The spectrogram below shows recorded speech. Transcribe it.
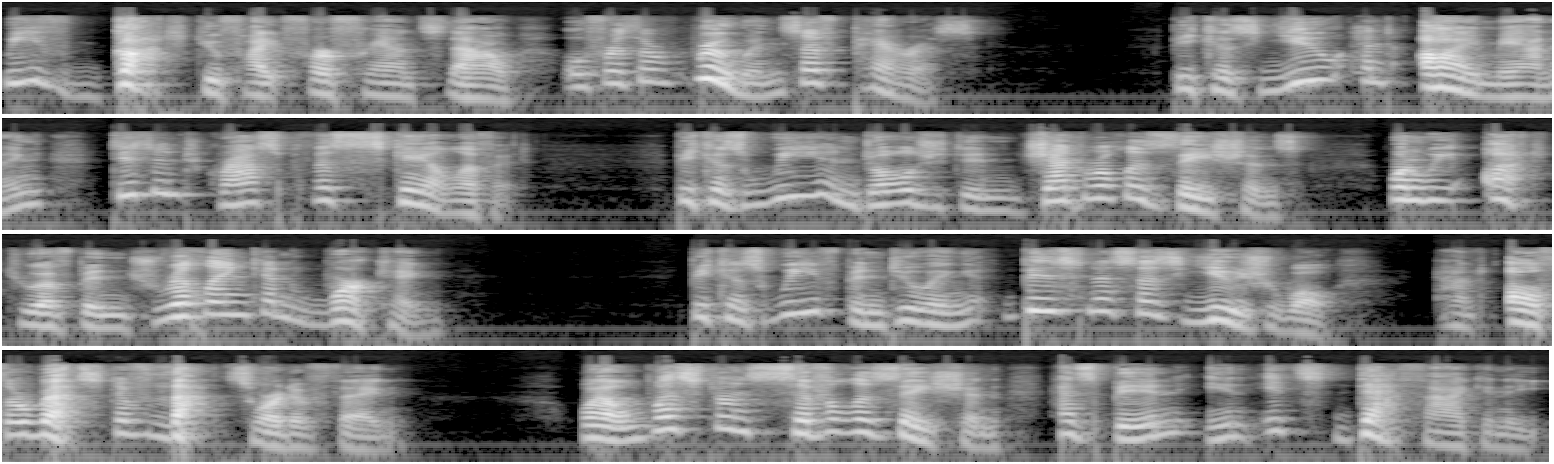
We've got to fight for France now over the ruins of Paris. Because you and I, Manning, didn't grasp the scale of it. Because we indulged in generalizations when we ought to have been drilling and working. Because we've been doing business as usual and all the rest of that sort of thing, while Western civilization has been in its death agony.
